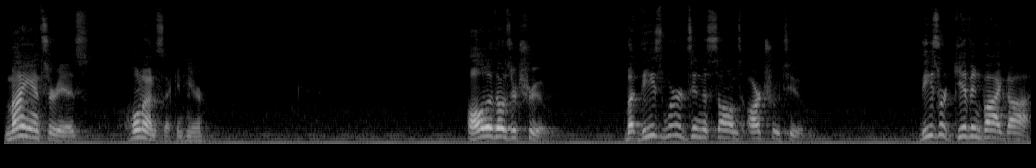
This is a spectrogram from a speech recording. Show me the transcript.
My answer is hold on a second here. All of those are true. But these words in the Psalms are true too. These were given by God.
